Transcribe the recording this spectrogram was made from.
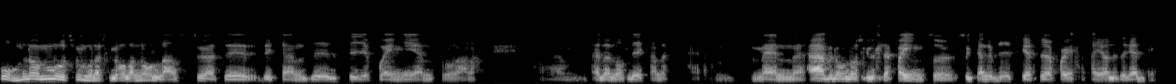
om de mot förmodan skulle hålla nollan så tror jag att det, det kan bli 10 poäng igen från Onana. Ehm, eller något liknande. Ehm, men även om de skulle släppa in så, så kan det bli 3-4 poäng så att han gör lite räddning.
